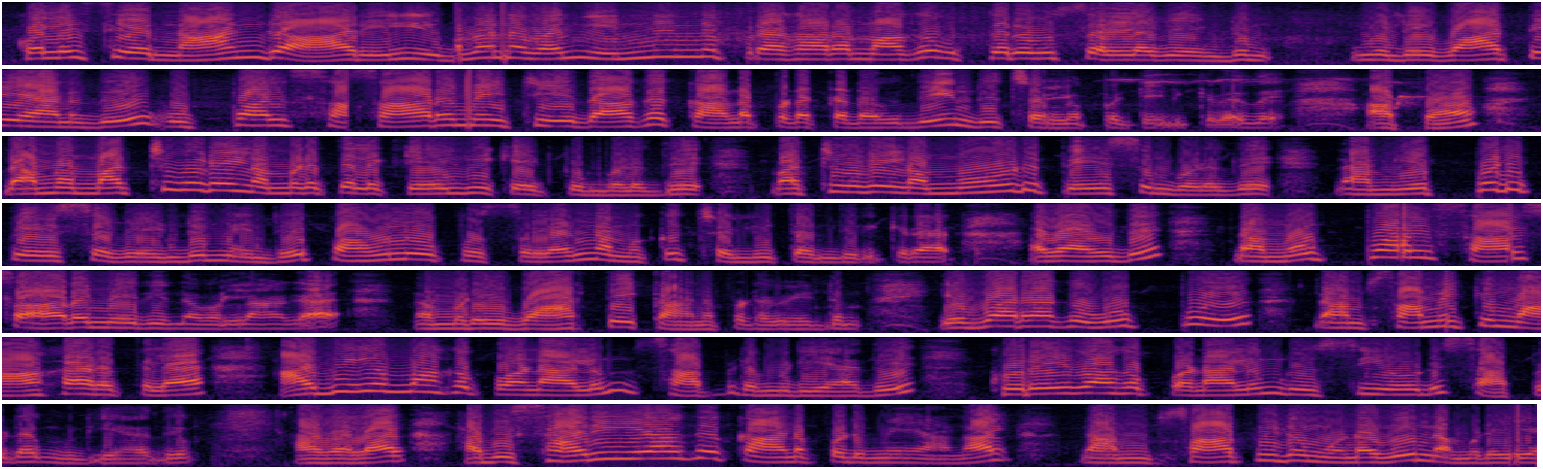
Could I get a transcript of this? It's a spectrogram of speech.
கொலை செய்ய நான்கு ஆறில் இவனவன் என்னென்ன பிரகாரமாக உத்தரவு சொல்ல வேண்டும்? உங்களுடைய வார்த்தையானது உப்பால் சாரமேற்றியதாக காணப்பட கடவுது என்று சொல்லப்பட்டிருக்கிறது. அப்போ நம்ம மற்றவர்கள் நம்மிடத்துல கேள்வி கேட்கும் பொழுது மற்றவர்கள் நம்மோடு பேசும் பொழுது நாம் எப்படி பேச வேண்டும் என்று பவுலோப்போஸ்தலன் நமக்கு சொல்லி தந்திருக்கிறார். அதாவது நாம் உப்பால் சார் சாரமேறினவர்களாக நம்முடைய வார்த்தை காணப்பட வேண்டும். எவ்வாறாக உப்பு நாம் சமைக்கும் ஆகாரத்துல அதிகமாக போனாலும் சாப்பிட முடியாது குறைவாக போனாலும் ருசியோடு சாப்பிட முடியாது. அதனால் அது சரியாக காணப்படுமே ஆனால் நாம் சாப்பிடும் உணவு நம்முடைய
